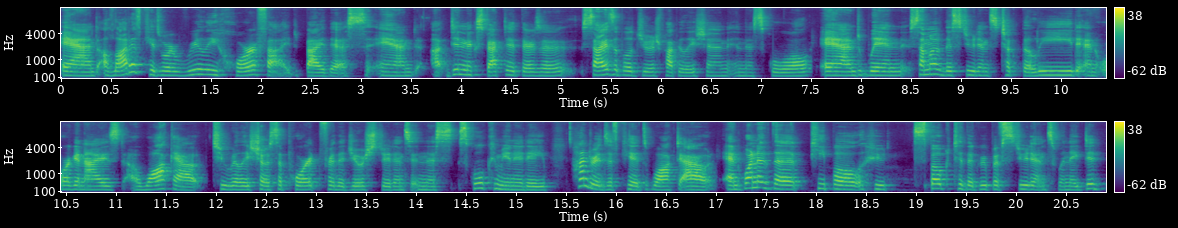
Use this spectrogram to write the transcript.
And a lot of kids were really horrified by this and uh, didn't expect it. There's a sizable Jewish population in this school. And when some of the students took the lead and organized a walkout to really show support for the Jewish students in this school community, hundreds of kids walked out. And one of the people who spoke to the group of students when they did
